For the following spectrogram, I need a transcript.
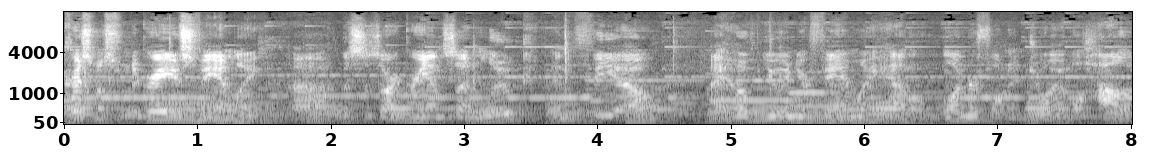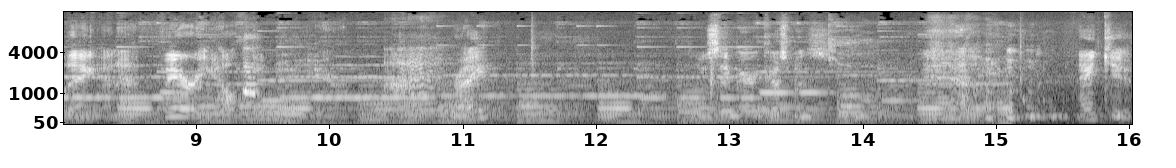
Christmas from the Graves family. Uh, this is our grandson Luke and Theo. I hope you and your family have a wonderful and enjoyable holiday and a very healthy new year. Right? Can you say Merry Christmas? Yeah. Thank you.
